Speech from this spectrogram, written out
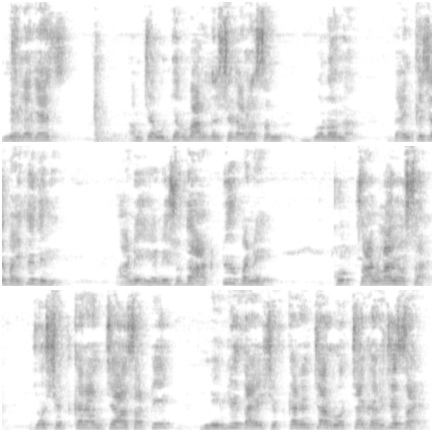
मी लगेच आमच्या उद्योग मार्गदर्शकांना सं बोलवलं बँकेची माहिती दिली आणि यांनीसुद्धा ॲक्टिव्हपणे खूप चांगला व्यवसाय जो शेतकऱ्यांच्यासाठी निगडीत आहे शेतकऱ्यांच्या रोजच्या गरजेचा आहे.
